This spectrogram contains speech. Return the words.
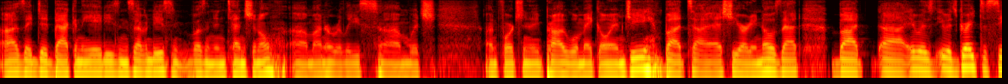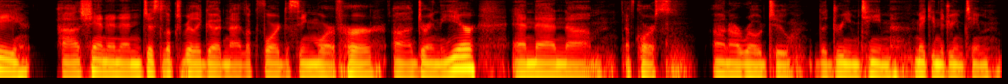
uh, as they did back in the 80s and 70s. It wasn't intentional um, on her release, um, which unfortunately probably will make OMG, but uh, as she already knows that. But uh, it was it was great to see. Uh, Shannon and just looks really good, and I look forward to seeing more of her uh, during the year. And then, um, of course, on our road to the dream team, making the dream team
